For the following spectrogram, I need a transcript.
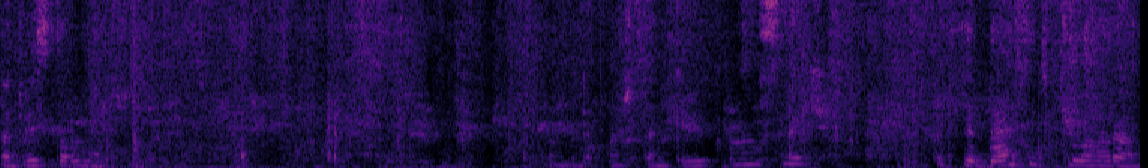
на дві сторони. Там йде ось такий класний. Є 10 кілограм.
